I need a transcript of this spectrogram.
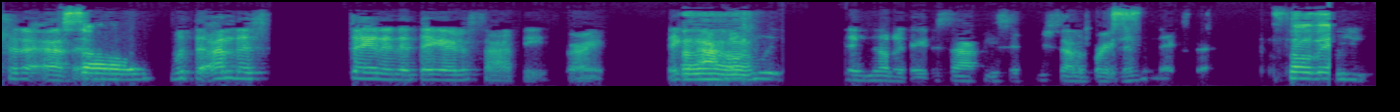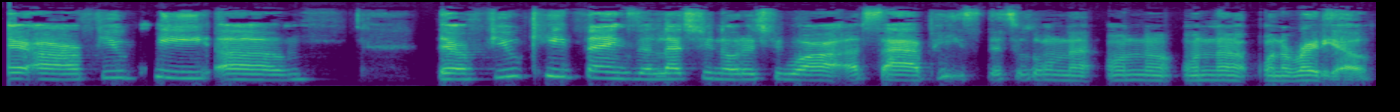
To the other So, with the understanding that they are the side piece, right? They Uh-huh. hopefully they know that they're the side piece if you celebrate them the next day. so there, there are a few key. Um, there are a few key things that lets you know that you are a side piece. This was on the on the on the on the radio.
